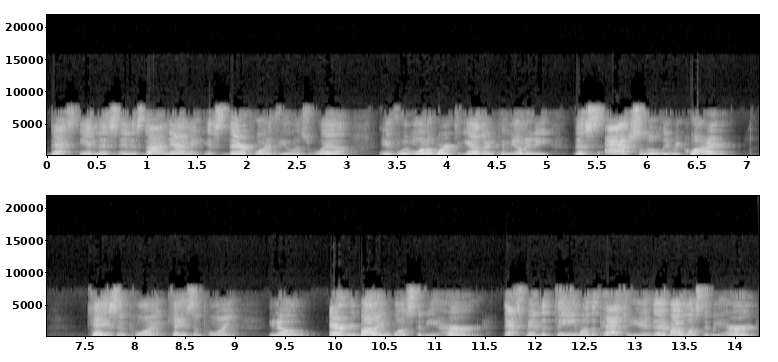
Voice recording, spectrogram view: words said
that's in this in this dynamic, it's their point of view as well. If we want to work together in community, this is absolutely required. Case in point, case in point, you know, everybody wants to be heard. That's been the theme of the past few years. Everybody wants to be heard.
